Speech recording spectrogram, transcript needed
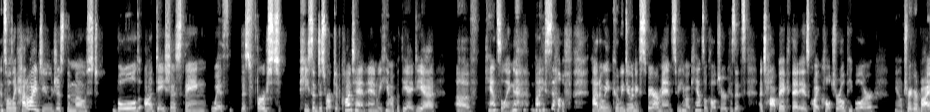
And so I was like, how do I do just the most bold, audacious thing with this first piece of disruptive content? And we came up with the idea of canceling myself. How do we could we do an experiment speaking about cancel culture because it's a topic that is quite cultural. People are, you know, triggered by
